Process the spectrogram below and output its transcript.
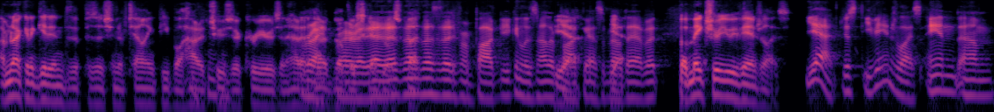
I'm not going to get into the position of telling people how to choose their careers and how to, how to right, build right, their right. Yeah, schedules, that's, that's a different podcast. You can listen to other Yeah, podcasts about yeah. that. But but make sure you evangelize. yeah, just evangelize. And um,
